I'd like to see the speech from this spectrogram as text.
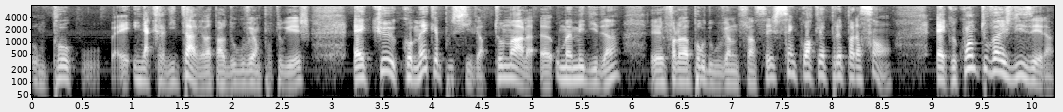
um pouco inacreditável a parte do governo português, é que como é que é possível tomar uma medida, eu falava há pouco do governo francês, sem qualquer preparação? É que quando tu vais dizer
